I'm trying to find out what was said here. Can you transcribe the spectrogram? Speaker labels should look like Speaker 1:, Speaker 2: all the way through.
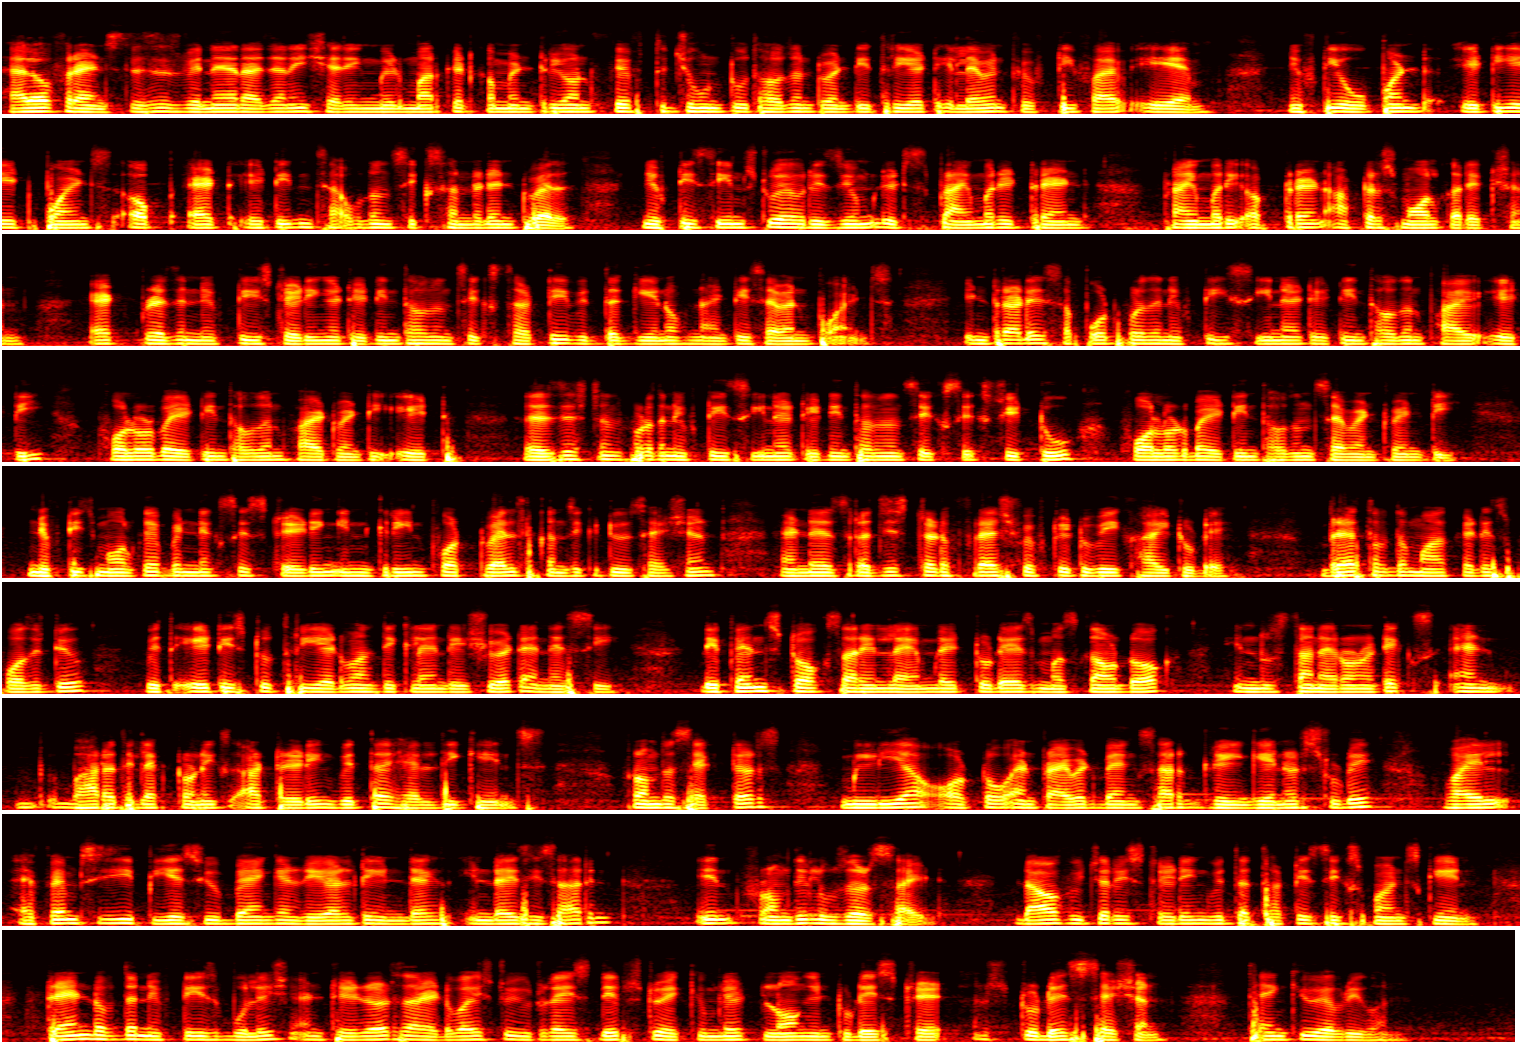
Speaker 1: Hello friends, this is Vinay Rajani sharing mid-market commentary on 5th June 2023 at 11:55 a.m. Nifty opened 88 points up at 18,612. Nifty seems to have resumed its primary trend, primary uptrend after small correction. At present Nifty is trading at 18,630 with the gain of 97 points. Intraday support for the Nifty is seen at 18,580 followed by 18,528. Resistance for the Nifty is seen at 18,662 followed by 18,720. Nifty small cap index is trading in green for 12th consecutive session and has registered a fresh 52 week high today. Breadth of the market is positive with 8 is to 3 advance decline ratio at NSE. Defense stocks are in limelight today as Mazagon Dock, Hindustan Aeronautics and Bharat Electronics are trading with the healthy gains. From the sectors, media, auto and private banks are gainers today while FMCG, PSU bank and realty index indices are in, in from the loser side. Dow future is trading with the 36 points gain. Trend of the Nifty is bullish and traders are advised to utilize dips to accumulate long in today's today's session. Thank you everyone.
